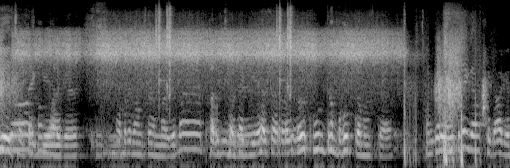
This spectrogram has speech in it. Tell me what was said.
ये छटक गया अपने काम से मर गया खून कम बहुत कम उसका हम कह रहे उतरेगा फिर आ गया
